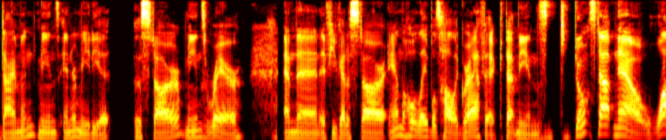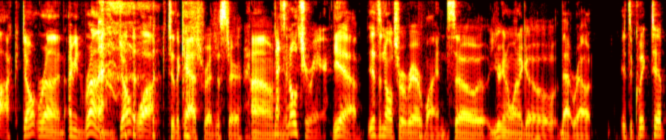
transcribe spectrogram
diamond means intermediate. The star means rare. And then if you've got a star and the whole label's holographic, that means don't stop now. Walk, don't run. I mean, run, don't walk to the cash register. Um, That's an ultra rare. yeah, it's an ultra rare wine. So you're going to want to go that route. It's a quick tip.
